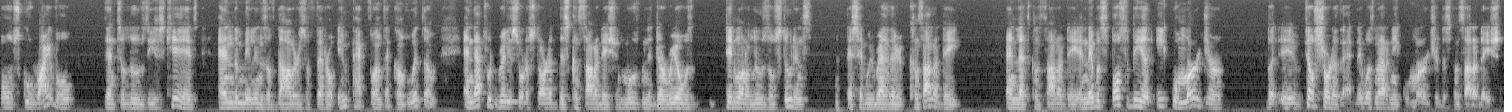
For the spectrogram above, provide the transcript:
old school rival than to lose these kids and the millions of dollars of federal impact funds that comes with them. And that's what really sort of started this consolidation movement. Del Rio was didn't want to lose those students. They said we'd rather consolidate and let's consolidate. And it was supposed to be an equal merger, but it fell short of that. It was not an equal merger, this consolidation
